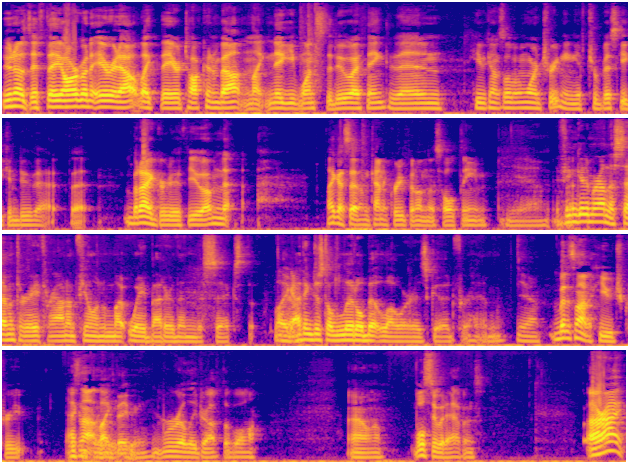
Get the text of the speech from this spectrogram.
Who knows if they are going to air it out like they are talking about and like Nagy wants to do? I think then he becomes a little bit more intriguing if Trubisky can do that. But but I agree with you. I'm not. Like I said, I'm kind of creeping on this whole team. Yeah, if you can get him around the seventh or eighth round, I'm feeling mu- way better than the sixth. Like Yeah. I think just a little bit lower is good for him. Yeah, but it's not a huge creep. It's not like they agree. really dropped the ball. I don't know. We'll see what happens. All right.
